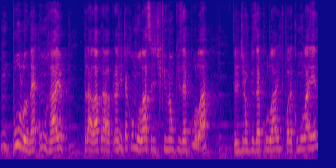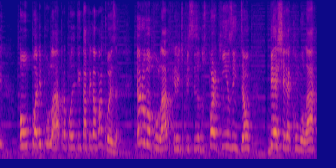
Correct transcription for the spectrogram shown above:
um pulo, né, um raio pra lá, pra, pra gente acumular, se a gente não quiser pular, se a gente não quiser pular, a gente pode acumular ele, ou pode pular pra poder tentar pegar alguma coisa. Eu não vou pular porque a gente precisa dos porquinhos, então deixa ele acumular,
